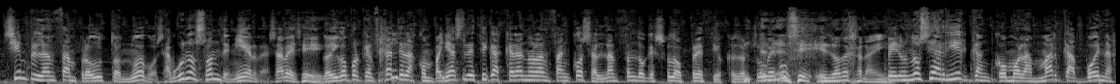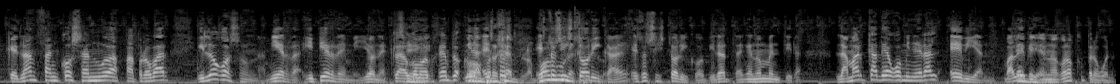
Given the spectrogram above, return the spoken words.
siempre lanzan productos nuevos. Algunos son de mierda, ¿sabes? Sí. Lo digo porque fíjate, las compañías eléctricas que ahora no lanzan cosas, lanzan lo que son los precios, que los suben. Sí, y lo dejan ahí. Pero no se arriesgan como las marcas buenas que lanzan cosas nuevas para probar y luego son una mierda y pierden millones. Claro, Sí. como por ejemplo, Como mira, por esto, ejemplo, es, esto es histórica, ¿eh? Esto es histórico, eh, pirata, ¿eh? que no es mentira. La marca de agua mineral Evian, ¿vale? Que yo no la conozco, pero bueno,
